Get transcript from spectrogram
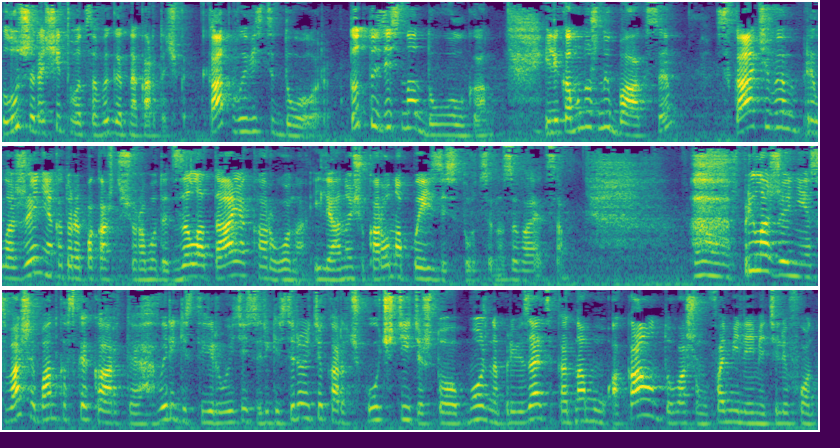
лучше рассчитываться выгодно карточкой. Как вывести доллары? Кто-то здесь надолго, или кому нужны баксы, Скачиваем приложение, которое пока что еще работает, «Золотая корона», или оно еще «Корона Пэй» здесь в Турции называется. в приложении с вашей банковской карты вы регистрируетесь, регистрируете карточку, учтите, что можно привязать к одному аккаунту, вашему фамилия, имя, телефон,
